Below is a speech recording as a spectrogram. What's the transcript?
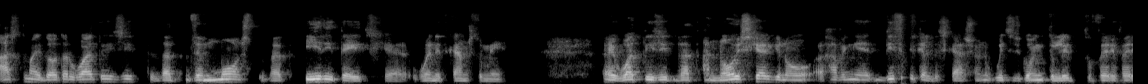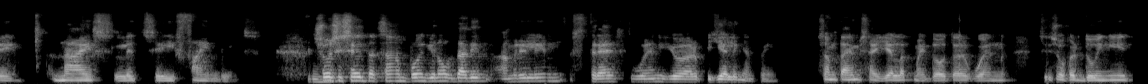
asked my daughter, what is it that the most that irritates her when it comes to me? uh, what is it that annoys her, you know, having a difficult discussion, which is going to lead to very, very nice, let's say, findings. Mm-hmm. So she said at some point, you know, Daddy, I'm really stressed when you are yelling at me. Sometimes I yell at my daughter when she's overdoing it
